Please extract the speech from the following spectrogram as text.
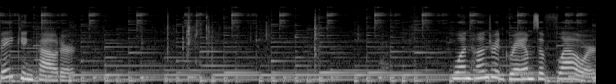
Baking powder. 100 grams of flour.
